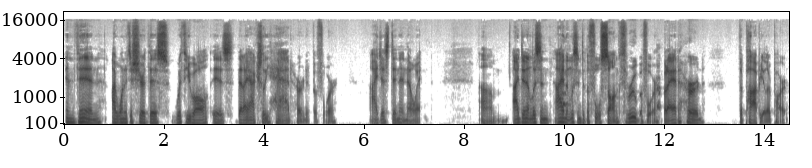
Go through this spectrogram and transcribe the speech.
And then I wanted to share this with you all is that I actually had heard it before. I just didn't know it. Um, I didn't listen. I hadn't listened to the full song through before, but I had heard the popular part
